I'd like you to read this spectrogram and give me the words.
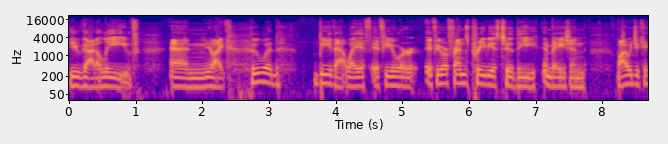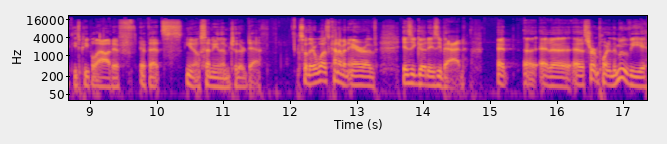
You got to leave." And you're like, who would be that way if, if you were if you were friends previous to the invasion? Why would you kick these people out if if that's you know sending them to their death? So there was kind of an air of is he good, is he bad? At uh, at a at a certain point in the movie,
